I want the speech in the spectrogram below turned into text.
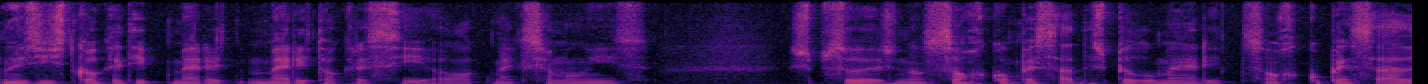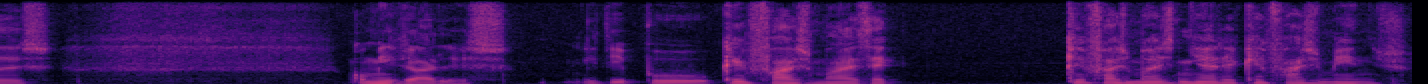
Não existe qualquer tipo de meritocracia, ou como é que chamam isso. As pessoas não são recompensadas pelo mérito, são recompensadas com migalhas. E tipo, quem faz mais é quem faz mais dinheiro é quem faz menos.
